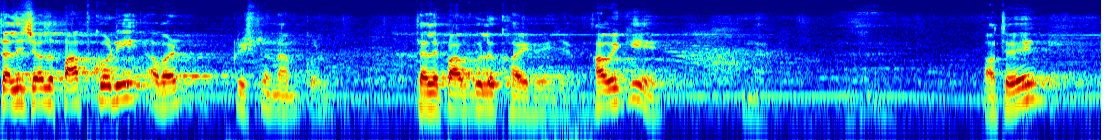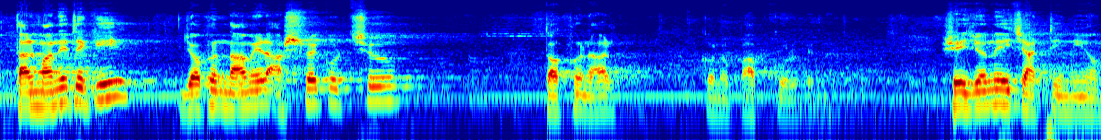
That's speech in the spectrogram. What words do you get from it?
তাহলে চলো পাপ করি, আবার কৃষ্ণ নাম করব। তাহলে পাপগুলো ক্ষয় হয়ে যাবে। হবে কি? না। অতএব তার মানেটা কি? যখন নামের আশ্রয় করছ, তখন আর কোনো পাপ করবে না। সেই জন্য এই চারটি নিয়ম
